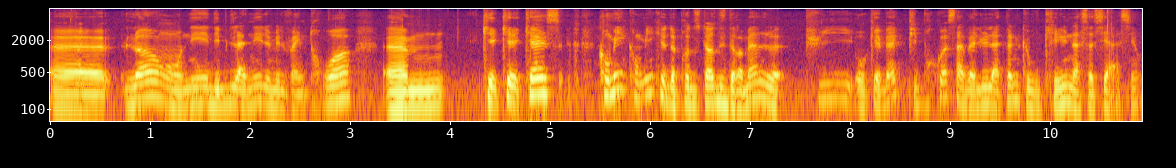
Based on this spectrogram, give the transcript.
Là, on est début de l'année 2023. Euh, qu'est- qu'est- qu'est-ce- combien, combien de producteurs d'hydromel puis au Québec, puis pourquoi ça a valu la peine que vous créez une association?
